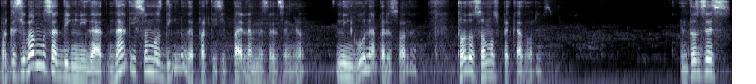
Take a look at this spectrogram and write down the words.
Porque si vamos a dignidad, nadie somos dignos de participar en la mesa del Señor. Ninguna persona. Todos somos pecadores. Entonces,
